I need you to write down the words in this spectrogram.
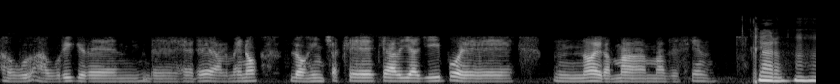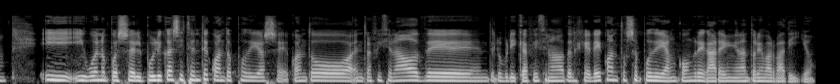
a, Urique de, de, Jerez, al menos los hinchas que, que había allí pues no eran más, más de 100. Claro. y, bueno, pues el público asistente, ¿cuántos podría ser? ¿Cuántos, entre aficionados de, de Lubrica, aficionados del Jerez, cuántos se podrían congregar en el Antonio Barbadillo?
